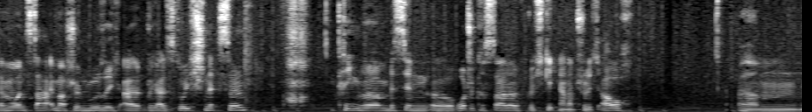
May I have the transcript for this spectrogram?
Wenn wir uns da immer schön musig durch alles durchschnetzeln, kriegen wir ein bisschen äh, rote Kristalle, durch Gegner natürlich auch. Ähm,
